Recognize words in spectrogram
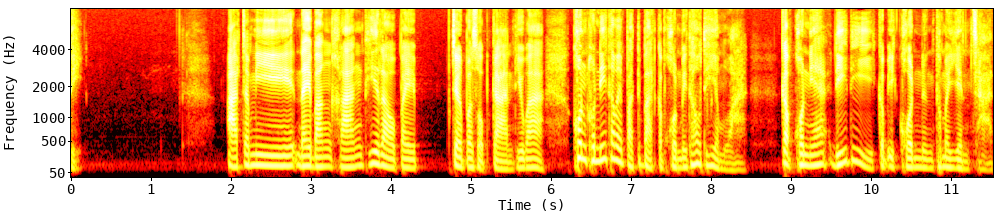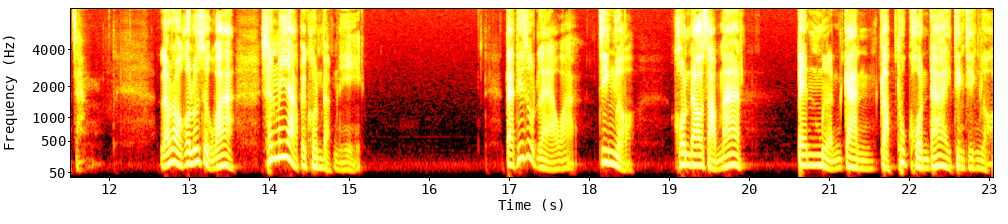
สิ อาจจะมีในบางครั้งที่เราไปเจอประสบการณ์ที่ว่า คนคนนี้ทำไมปฏิบัติกับคนไม่เท่าเทียมวะกับคนนี้ดีดีกับอีกคนหนึ่งทำไมเย็นชาจัง แล้วเราก็รู้สึกว่า ฉันไม่อยากเป็นคนแบบนี้ แต่ที่สุดแล้วอะจริงเหรอ คนเราสามารถเป็นเหมือนกันกับทุกคนได้จริงๆเหรอ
